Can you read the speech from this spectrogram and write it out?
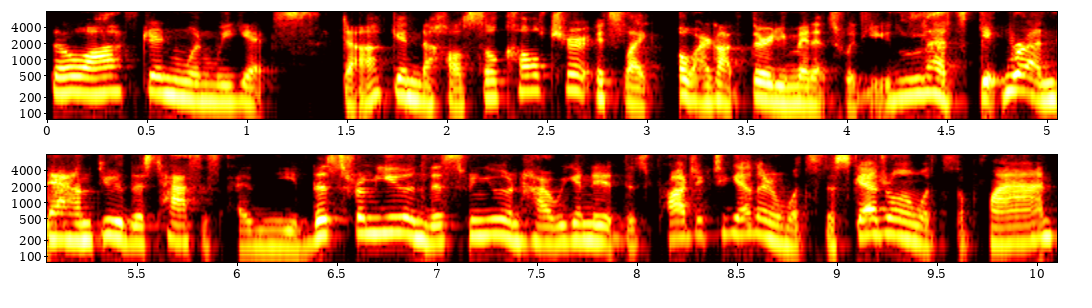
so often when we get stuck in the hustle culture, it's like, oh, I got 30 minutes with you. Let's get run down through this task. I need this from you and this from you. And how are we going to get this project together? And what's the schedule and what's the plan?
